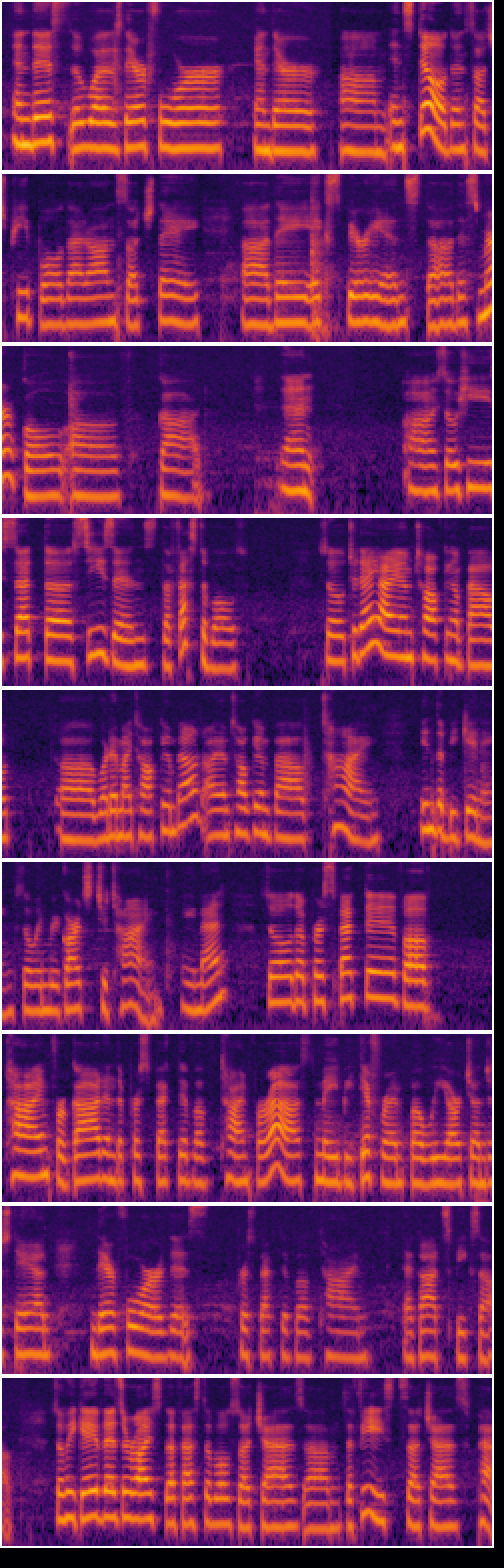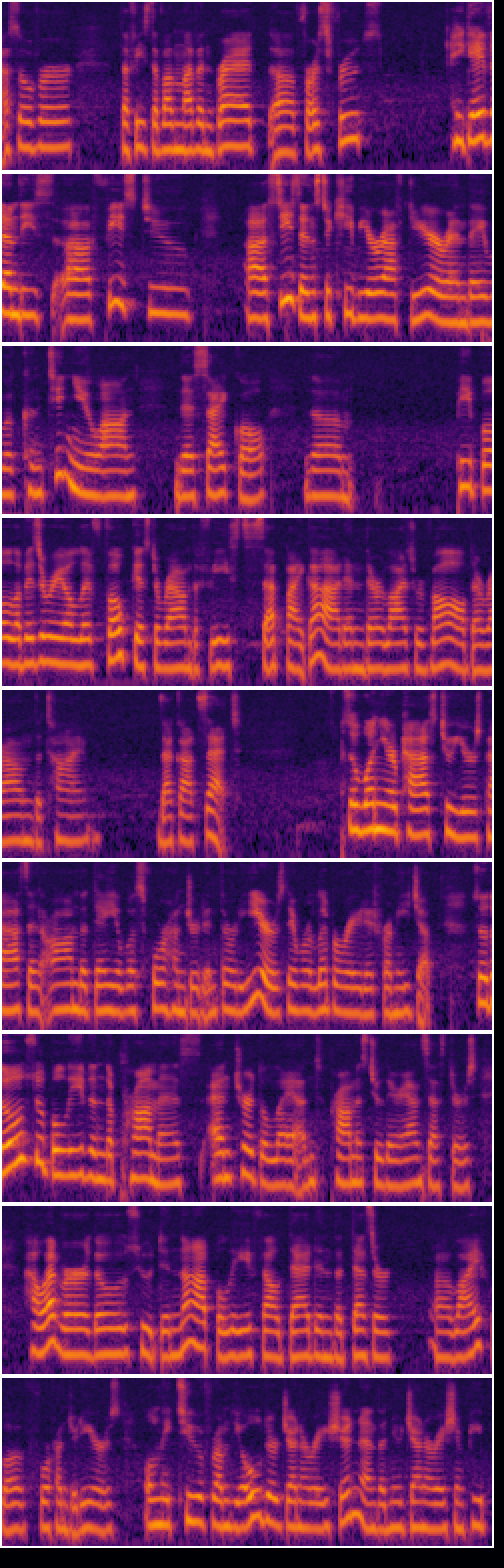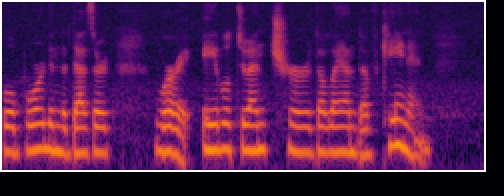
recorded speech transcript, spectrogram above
and this was therefore and they're um, instilled in such people that on such day uh, they experienced uh, this miracle of God. Then, uh, so he set the seasons, the festivals. So today I am talking about uh, what am I talking about? I am talking about time in the beginning. So, in regards to time, amen. So, the perspective of time for God and the perspective of time for us may be different, but we are to understand, therefore, this perspective of time that God speaks of. So he gave the Israelites the festivals such as um, the feasts, such as Passover, the Feast of Unleavened Bread, uh, first fruits. He gave them these uh, feasts to uh, seasons to keep year after year, and they would continue on this cycle. The people of Israel lived focused around the feasts set by God, and their lives revolved around the time that God set. So one year passed, two years passed, and on the day it was 430 years, they were liberated from Egypt. So those who believed in the promise entered the land promised to their ancestors. However, those who did not believe fell dead in the desert uh, life of 400 years. Only two from the older generation and the new generation people born in the desert were able to enter the land of Canaan.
